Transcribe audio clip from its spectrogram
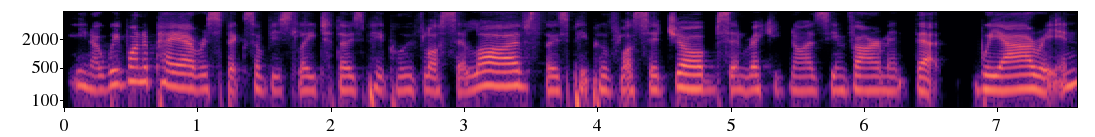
you know, we want to pay our respects, obviously, to those people who've lost their lives, those people who've lost their jobs, and recognize the environment that we are in.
